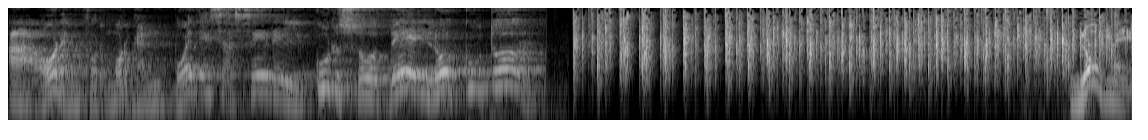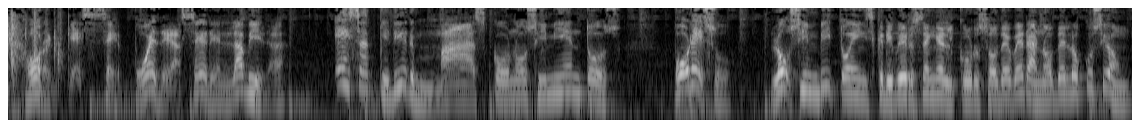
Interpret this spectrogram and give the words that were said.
Ahora en Fort Morgan puedes hacer el curso de locutor. Lo mejor que se puede hacer en la vida es adquirir más conocimientos. Por eso, los invito a inscribirse en el curso de verano de locución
